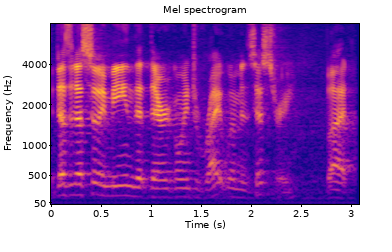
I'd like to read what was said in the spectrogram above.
Uh, it doesn't necessarily mean that they're going to write women's history, but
